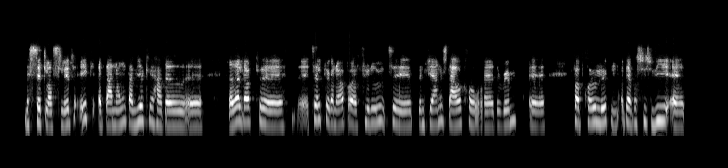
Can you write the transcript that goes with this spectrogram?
med settlers lidt, ikke? At der er nogen, der virkelig har reddet, øh, reddet alt op, øh, teltplykkerne op og flyttet ud til den fjerne stavkrog af The Rim, øh, for at prøve lykken, og derfor synes vi, at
